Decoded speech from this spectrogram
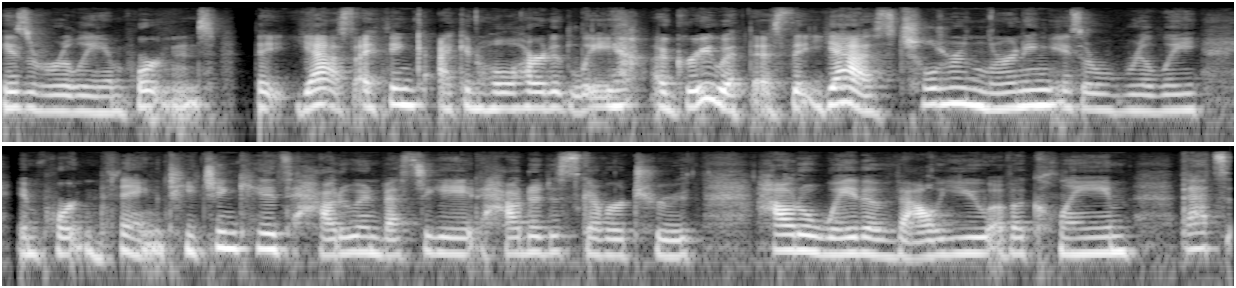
is really important. That yes, I think I can wholeheartedly agree with this. That yes, children learning is a really important thing. Teaching kids how to investigate, how to discover truth, how to weigh the value of a claim, that's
